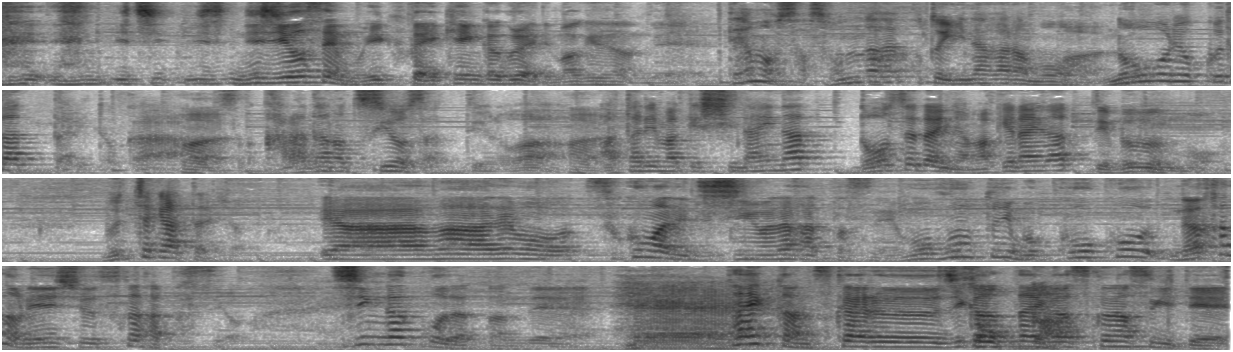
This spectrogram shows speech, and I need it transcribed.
二次予選も行くか行けんかぐらいで負けてたんで。でもさそんなこと言いながらも、はい。能力だったりとか、はい。その体の強さっていうのは、はい。当たり負けしないな同世代には負けないなっていう部分もぶっちゃけあったでしょいやーまあでもそこまで自信はなかったですね。もう本当に僕高校中の練習少なかったですよ。進学校だったんでへ体育館使える時間帯が少なすぎて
